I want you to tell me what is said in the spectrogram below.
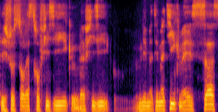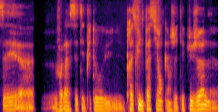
des choses sur l'astrophysique ou la physique les mathématiques, mais ça, c'est euh, voilà, c'était plutôt presque une passion quand j'étais plus jeune.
